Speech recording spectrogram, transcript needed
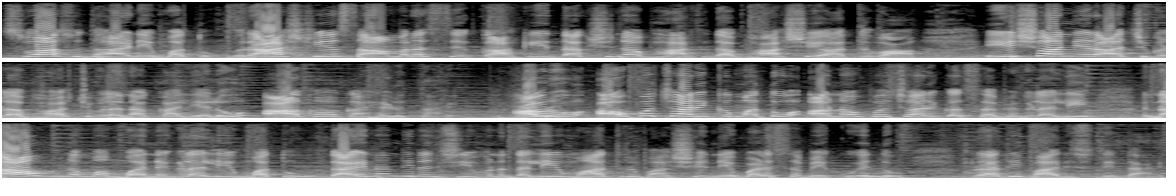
ಸ್ವಸುಧಾರಣೆ ಮತ್ತು ರಾಷ್ಟ್ರೀಯ ಸಾಮರಸ್ಯಕ್ಕಾಗಿ ದಕ್ಷಿಣ ಭಾರತದ ಭಾಷೆ ಅಥವಾ ಈಶಾನ್ಯ ರಾಜ್ಯಗಳ ಭಾಷೆಗಳನ್ನು ಕಲಿಯಲು ಆಗಾಗ ಹೇಳುತ್ತಾರೆ. ಅವರು ಔಪಚಾರಿಕ ಮತ್ತು ಅನೌಪಚಾರಿಕ ಸಭೆಗಳಲ್ಲಿ ನಾವು ನಮ್ಮ ಮನೆಗಳಲ್ಲಿ ಮತ್ತು ದೈನಂದಿನ ಜೀವನದಲ್ಲಿ ಮಾತೃಭಾಷೆಯನ್ನೇ ಬಳಸಬೇಕು ಎಂದು ಪ್ರತಿಪಾದಿಸುತ್ತಿದ್ದಾರೆ.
